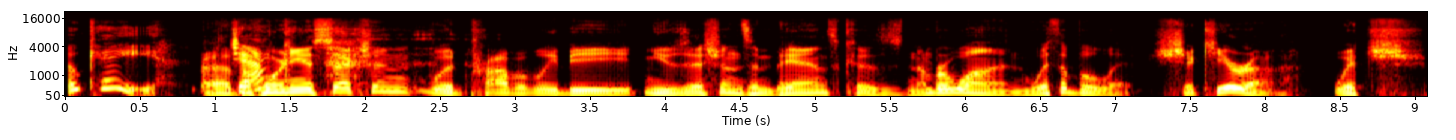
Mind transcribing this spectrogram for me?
Okay. Uh, the horniest section would probably be musicians and bands because number one, with a bullet, Shakira, which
